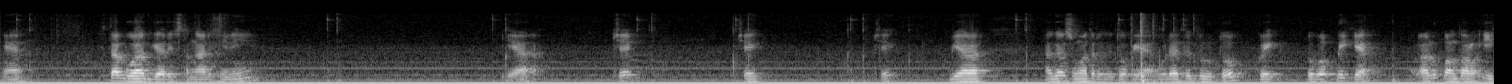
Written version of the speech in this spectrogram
ya. Kita buat garis tengah di sini. Ya. Cek. Cek. Cek. Biar agar semua tertutup ya. Udah tertutup klik double klik ya. Lalu Ctrl I.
